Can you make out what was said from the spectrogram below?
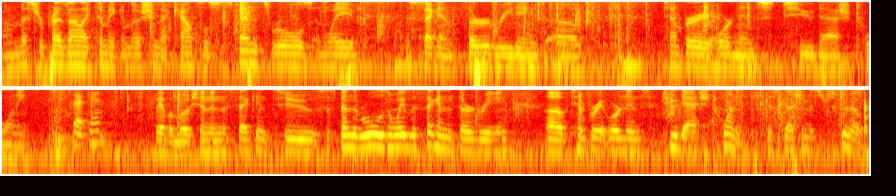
Uh, Mr. President, I'd like to make a motion that council suspend its rules and waive the second and third readings of temporary ordinance two twenty. Second? We have a motion and a second to suspend the rules and waive the second and third reading of Temporary Ordinance two twenty. Discussion, Mr. Schoonover.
